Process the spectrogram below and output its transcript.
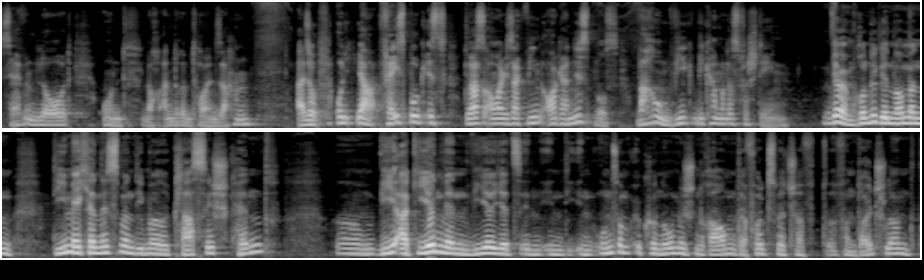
Sevenload und noch anderen tollen Sachen. Also, und ja, Facebook ist, du hast auch mal gesagt, wie ein Organismus. Warum? Wie, wie kann man das verstehen? Ja, im Grunde genommen die Mechanismen, die man klassisch kennt. Ähm, wie agieren, wenn wir jetzt in, in, in unserem ökonomischen Raum der Volkswirtschaft von Deutschland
